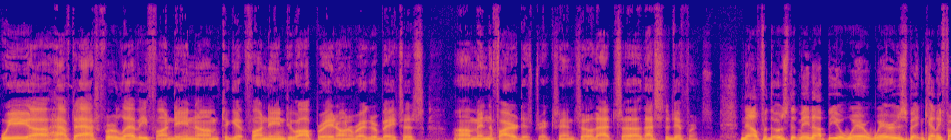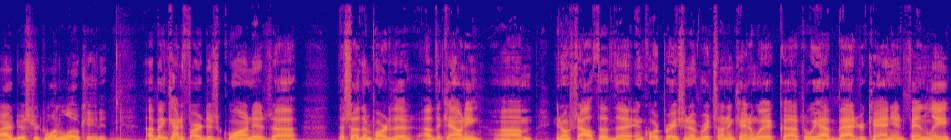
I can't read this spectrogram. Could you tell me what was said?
we uh, have to ask for levy funding um, to get funding to operate on a regular basis. Um, in the fire districts, and so that's uh, that's the difference. Now, for those that may not be aware, where is Benton County Fire District One located? Uh, Benton County Fire District One is uh, the southern part of the of the county. Um, you know, south of the incorporation of Richland and Kennewick. Uh, so we have Badger Canyon, Finley,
